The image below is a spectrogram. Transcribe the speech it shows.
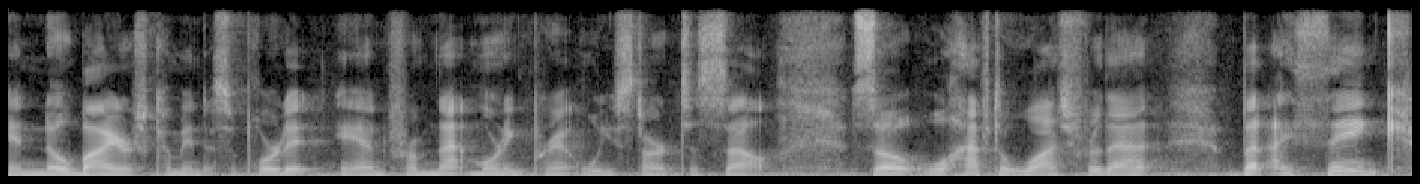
and no buyers come in to support it. And from that morning print, we start to sell. So we'll have to watch for that. But I think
